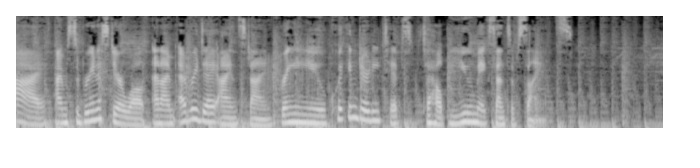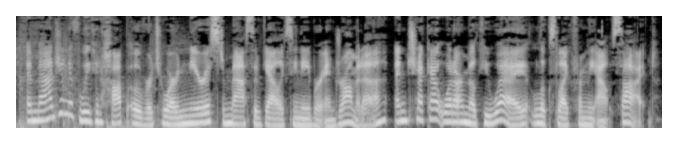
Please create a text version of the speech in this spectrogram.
Hi, I'm Sabrina Stierwalt, and I'm Everyday Einstein, bringing you quick and dirty tips to help you make sense of science. Imagine if we could hop over to our nearest massive galaxy neighbor, Andromeda, and check out what our Milky Way looks like from the outside.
